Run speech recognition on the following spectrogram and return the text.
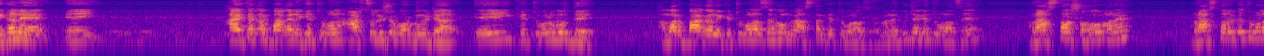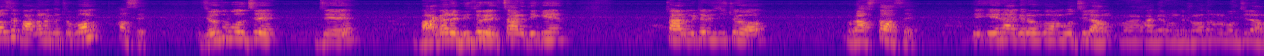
এখানে এই আয়তাকার বাগানের ক্ষেত্রফল আটচল্লিশ বর্গ মিটার। এই ক্ষেত্রফলের মধ্যে আমার বাগানের ক্ষেত্রফল আছে এবং রাস্তার ক্ষেত্রফল আছে। মানে দুইটা ক্ষেত্রফল আছে। রাস্তা সহ মানে রাস্তার ক্ষেত্রফল আছে, বাগানের ক্ষেত্রফল আছে। যেহেতু বলছে যে বাগানের ভিতরে চারিদিকে চার মিটার বিশিষ্ট রাস্তা আছে এর আগের অঙ্ক আমি বলছিলাম আগের অঙ্কের সমাধান বলছিলাম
